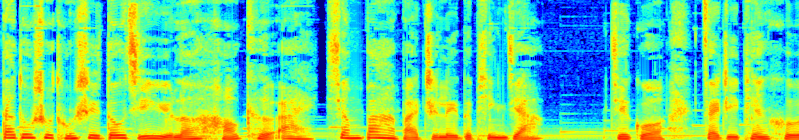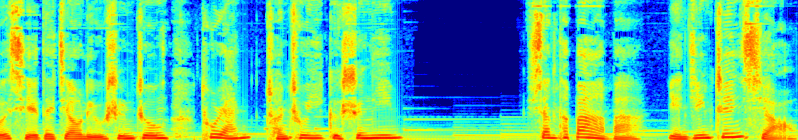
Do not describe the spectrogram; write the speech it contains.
大多数同事都给予了“好可爱”“像爸爸”之类的评价。结果，在这片和谐的交流声中，突然传出一个声音：“像他爸爸，眼睛真小。”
